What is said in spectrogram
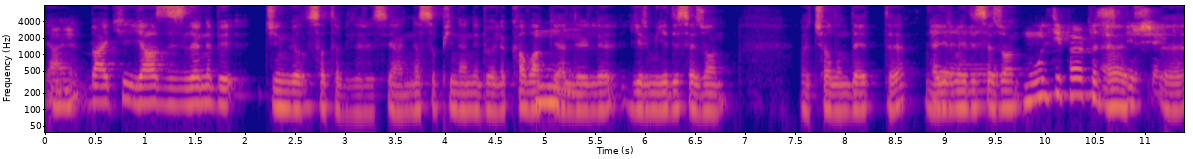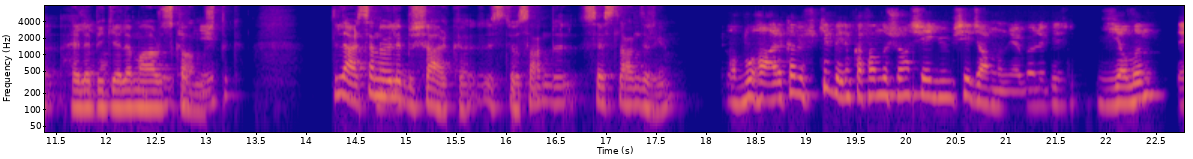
Yani Hı-hı. belki yaz dizilerine bir jingle satabiliriz. Yani nasıl Pinani böyle kavak Hı-hı. yerleriyle 27 sezon e, çalındı etti. Ya 27 ee, sezon. Multipurpose evet, bir şey. E, hele bir gele maruz çok kalmıştık. Iyi. Dilersen öyle bir şarkı istiyorsan da seslendireyim. Bu harika bir fikir. Benim kafamda şu an şey gibi bir şey canlanıyor. Böyle bir yalın e,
